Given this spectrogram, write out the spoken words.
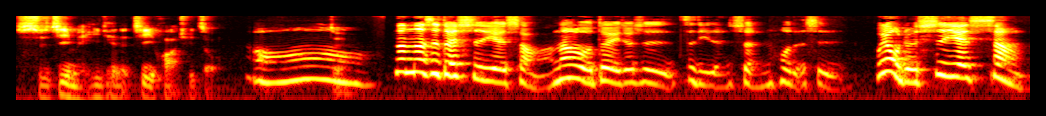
实际每一天的计划去走。哦，那那是对事业上啊，那我对就是自己人生或者是。因为我觉得事业上，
